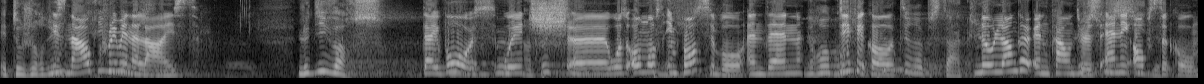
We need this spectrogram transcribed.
est aujourd'hui is now criminalized. Le divorce Divorce, which uh, was almost impossible and then difficult, no longer encounters any obstacle.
